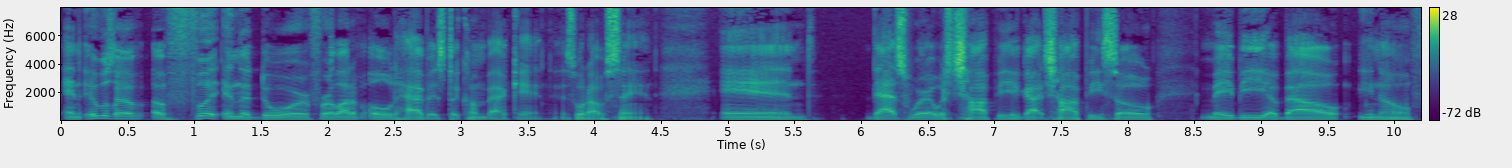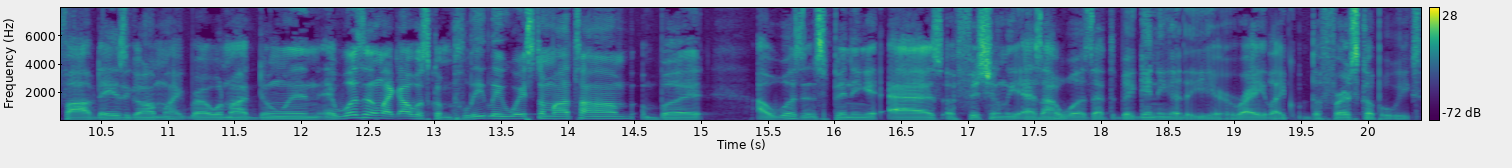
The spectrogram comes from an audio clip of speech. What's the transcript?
and it was a, a foot in the door for a lot of old habits to come back in. Is what I was saying, and that's where it was choppy. It got choppy. So maybe about you know five days ago, I'm like, bro, what am I doing? It wasn't like I was completely wasting my time, but I wasn't spending it as efficiently as I was at the beginning of the year, right? Like the first couple weeks.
